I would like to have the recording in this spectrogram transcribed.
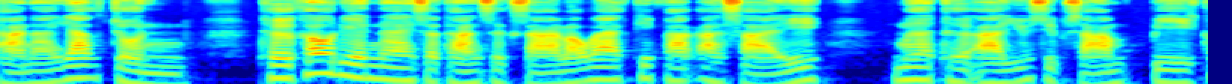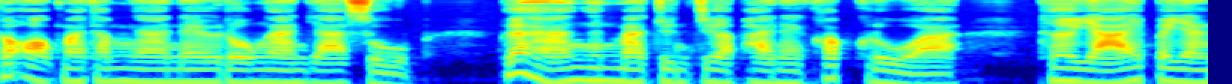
ฐานะยากจน เธอเข้าเรียนในสถานศึกษาละแวกที่พักอาศัย เมื่อเธออายุ 13 ปีก็ออกมาทำงานในโรงงานยาสูบ เพื่อหาเงินมาจุนเจือภายในครอบครัว เธอย้ายไปยัง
